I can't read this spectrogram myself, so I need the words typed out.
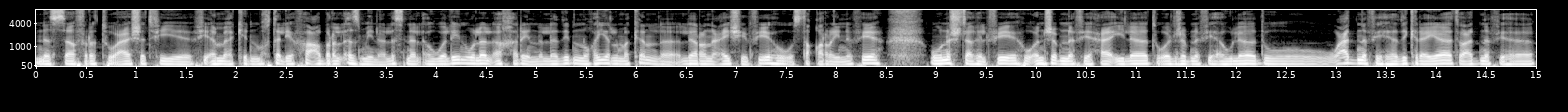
الناس سافرت وعاشت في في أماكن مختلفة عبر الأزمنة. لسنا الأولين ولا الآخرين الذين نغير المكان اللي رانا عايشين فيه واستقرينا فيه ونشتغل فيه وأنجبنا فيه عائلات وأنجبنا فيه أولاد وعدنا فيه ذكريات وعدنا فيه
